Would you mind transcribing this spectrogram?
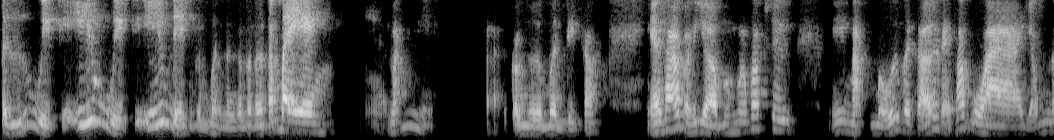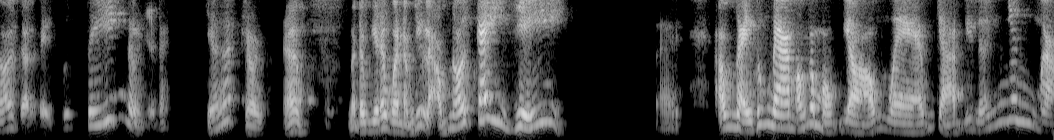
tử quyệt cái yếu quyệt cái yếu điểm của mình người ta, người ta bèn lắm vậy à, còn người mình thì không. Nghe pháp mà bây giờ một pháp sư đi mặt mũi phải cỡ thầy pháp hòa giọng nói cỡ thầy phước tiến rồi vậy đó. Chết rồi không? mà trong khi đó quan trọng nhất là ông nói cái gì? Đấy. ông thầy thuốc nam ông có một giò ông què ông chạm đi nữa nhưng mà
